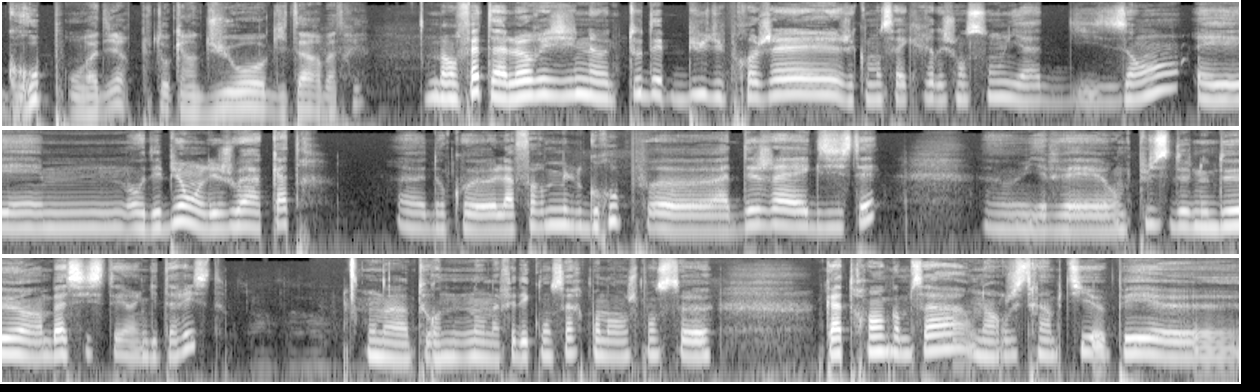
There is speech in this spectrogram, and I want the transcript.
groupe, on va dire, plutôt qu'un duo guitare-batterie Bah, en fait, à l'origine, au tout début du projet, j'ai commencé à écrire des chansons il y a 10 ans. Et hum, au début, on les jouait à 4. donc la formule groupe a déjà existé. Euh, il y avait en plus de nous deux un bassiste et un guitariste. On a, tourné, on a fait des concerts pendant, je pense, 4 ans comme ça. On a enregistré un petit EP euh,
